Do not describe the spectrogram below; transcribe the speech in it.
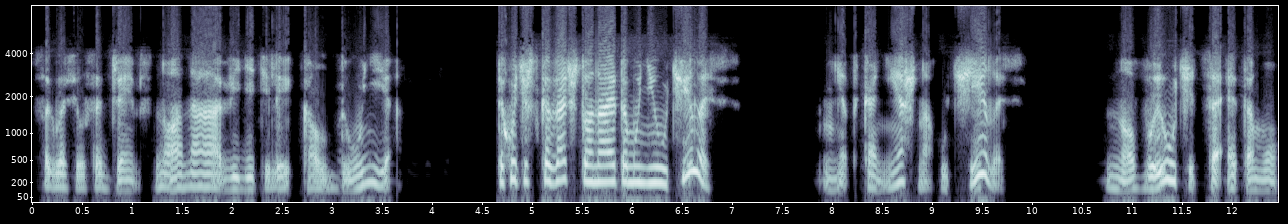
согласился Джеймс, но она, видите ли, колдунья. Ты хочешь сказать, что она этому не училась? Нет, конечно, училась, но выучиться этому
